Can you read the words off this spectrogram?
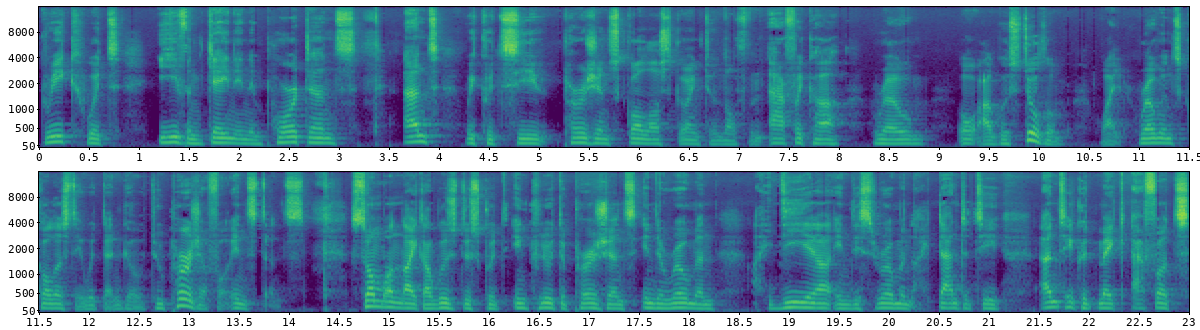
Greek would even gain in importance, and we could see Persian scholars going to Northern Africa, Rome, or Augusturum, while Roman scholars they would then go to Persia, for instance. Someone like Augustus could include the Persians in the Roman idea, in this Roman identity, and he could make efforts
